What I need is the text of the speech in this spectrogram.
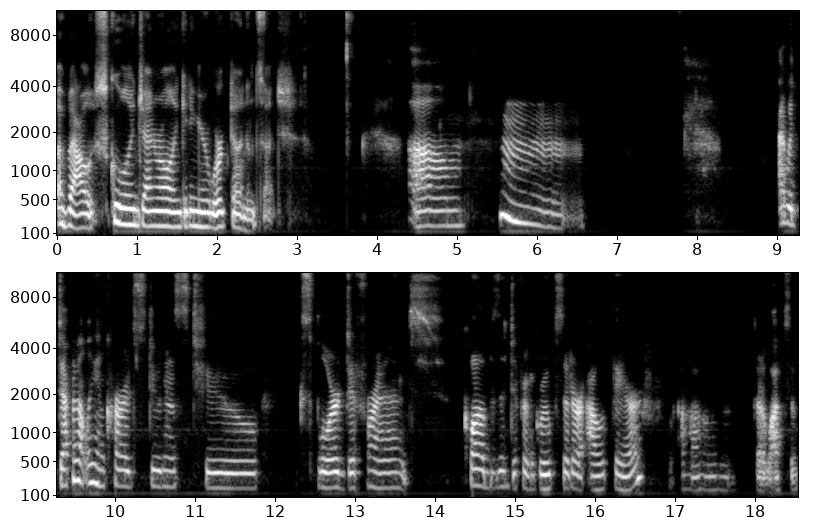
about school in general and getting your work done and such? Um, hmm. I would definitely encourage students to explore different clubs and different groups that are out there. Um, there are lots of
